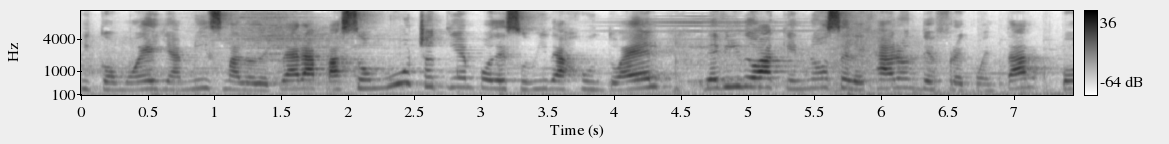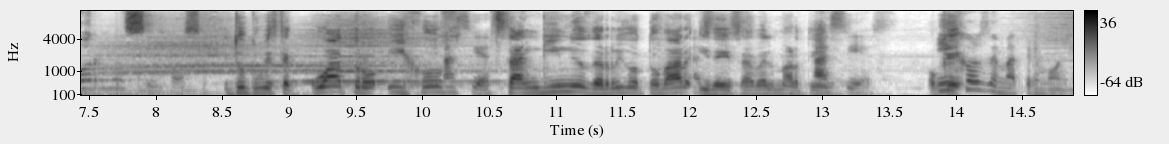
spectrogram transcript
y como ella misma lo declara, pasó mucho tiempo de su vida junto a él debido a que no se dejaron de frecuentar por los hijos. Y tú tuviste cuatro hijos Así es. sanguíneos de Rigo Tobar y de. Isabel Martínez. Así es. Ok. Hijos de matrimonio.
